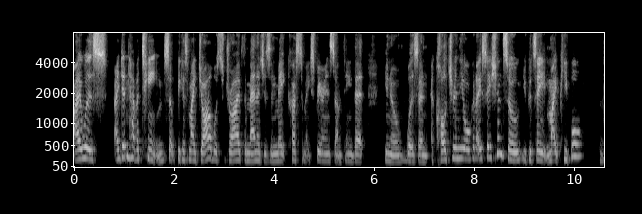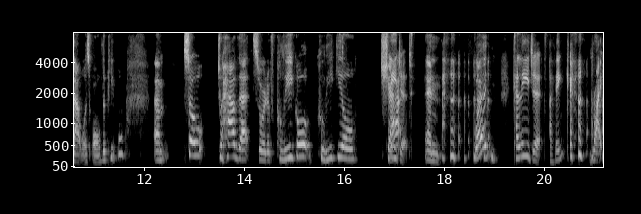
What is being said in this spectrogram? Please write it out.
I was I didn't have a team, so because my job was to drive the managers and make customer experience something that you know was an, a culture in the organization. So you could say my people that was all the people. Um, so to have that sort of collegial collegial chat Collegiate. and what collegiate i think right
